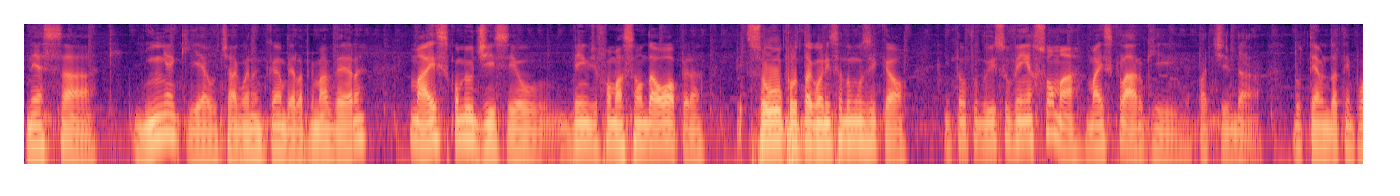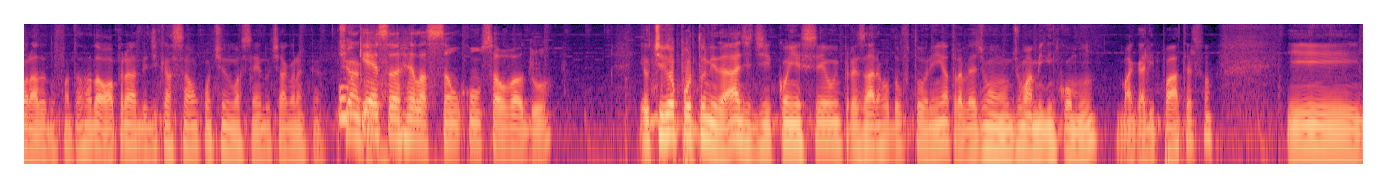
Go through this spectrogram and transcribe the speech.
nessa linha, que é o Thiago Arancã, Bela Primavera mas, como eu disse, eu venho de formação da ópera, sou o protagonista do musical. Então tudo isso vem a somar. Mas claro que a partir da, do término da temporada do Fantasma da Ópera, a dedicação continua sendo o Thiago Arancan. Por Thiago, que essa relação com o Salvador? Eu tive a oportunidade de conhecer o empresário Rodolfo Tourinho através de, um, de uma amiga em comum, Magali Patterson. E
